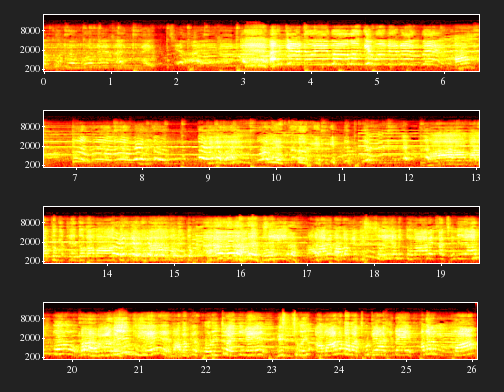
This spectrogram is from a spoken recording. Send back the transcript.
কখনো মনে রাখতে চায় আর কেন এই বাবাকে মনে রাখবে আমি তো আমি মা মা মা তো তোমার কাছে নিয়ে আসব বাবাকে পরিচয় দিলে নিশ্চয়ই আমার বাবা ছুটে আসবে, আমার মাকে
